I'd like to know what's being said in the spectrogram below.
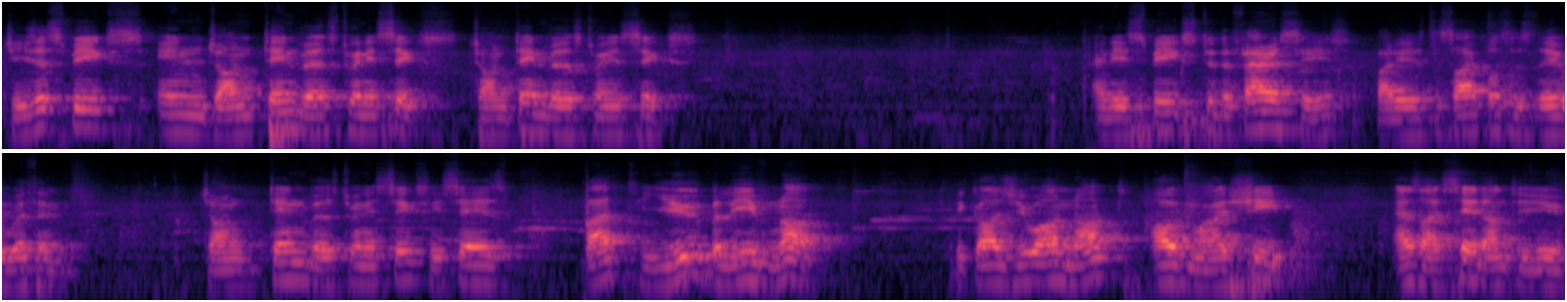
Jesus speaks in John 10, verse 26. John 10, verse 26. And he speaks to the Pharisees, but his disciples is there with him. John 10, verse 26, he says, But you believe not, because you are not of my sheep, as I said unto you.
